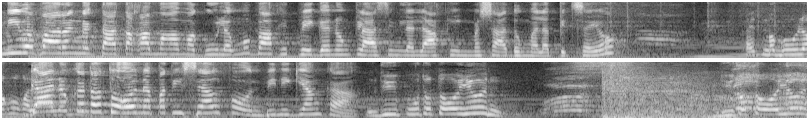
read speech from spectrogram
Hindi ba parang nagtataka mga magulang mo bakit may ganong klaseng lalaking masyadong malapit sa'yo? Kahit magulang ko, Gaano ka totoo na pati cellphone binigyan ka? Hindi po totoo yun. Hindi totoo yun.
